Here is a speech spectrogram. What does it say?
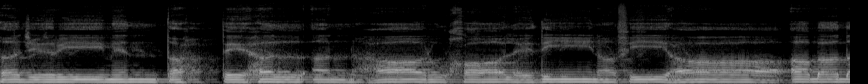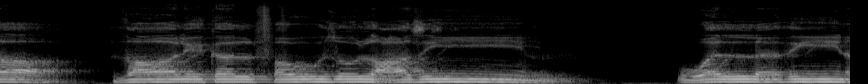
تجري من تحتها الأنهار خالدين فيها أبدا. ذلك الفوز العظيم. والذين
